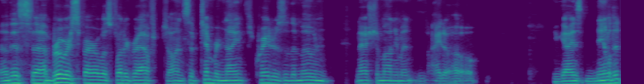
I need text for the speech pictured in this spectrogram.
Now this uh, brewer sparrow was photographed on September 9th, Craters of the Moon National Monument in Idaho. You guys nailed it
